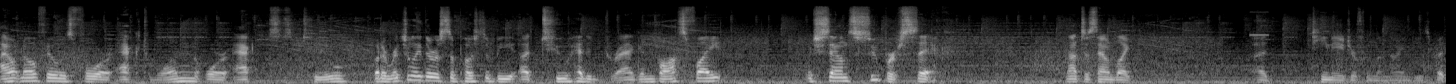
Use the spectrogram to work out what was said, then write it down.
I don't know if it was for Act 1 or Act 2, but originally there was supposed to be a two-headed dragon boss fight, which sounds super sick. Not to sound like a teenager from the 90s, but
